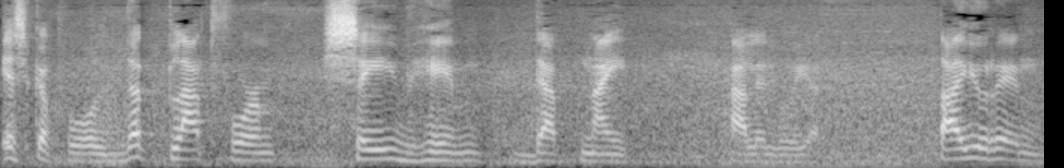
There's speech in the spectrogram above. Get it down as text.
scaffold, that platform, saved him that night. Hallelujah. Tayo rin,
